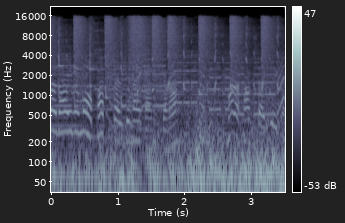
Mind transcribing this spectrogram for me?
からだいぶもうパッと足りてない感じかな。まだパッと足りてるか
